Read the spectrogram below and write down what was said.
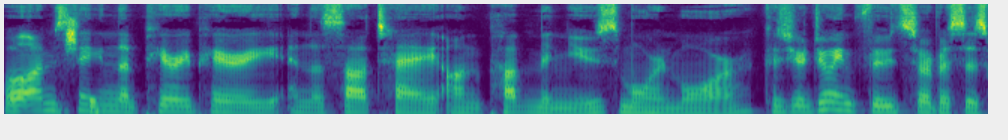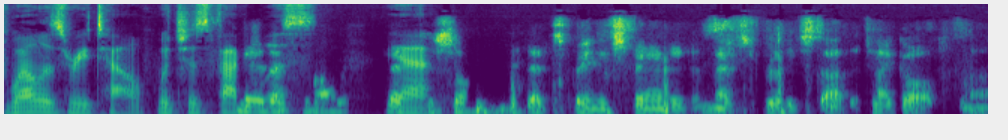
well, I'm seeing the peri peri and the saute on pub menus more and more because you're doing food service as well as retail, which is fabulous. Yeah, that's, right. yeah. that's been expanded and that's really started to take off. Uh,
